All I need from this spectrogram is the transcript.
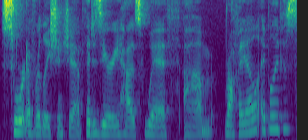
sort of relationship that Azere has with um, Raphael, I believe is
